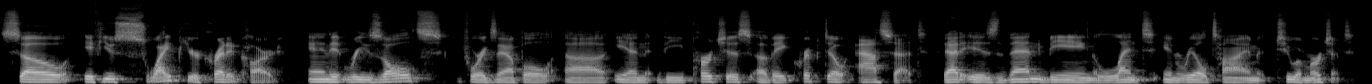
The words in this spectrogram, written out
So if you swipe your credit card and it results, for example, uh, in the purchase of a crypto asset that is then being lent in real time to a merchant,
